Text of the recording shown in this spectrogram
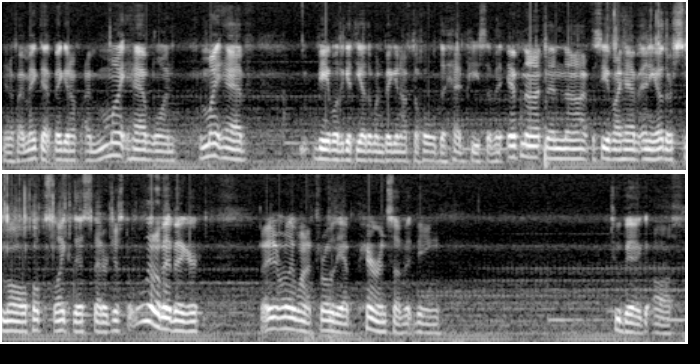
And if I make that big enough, I might have one. I might have be able to get the other one big enough to hold the headpiece of it. If not, then uh, I have to see if I have any other small hooks like this that are just a little bit bigger. But I didn't really want to throw the appearance of it being too big off.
